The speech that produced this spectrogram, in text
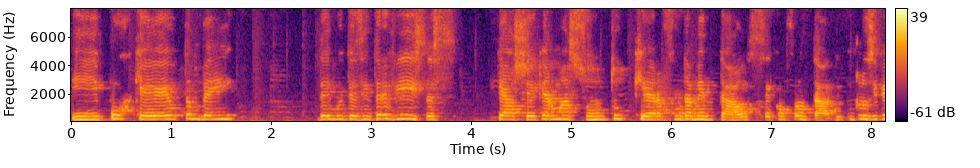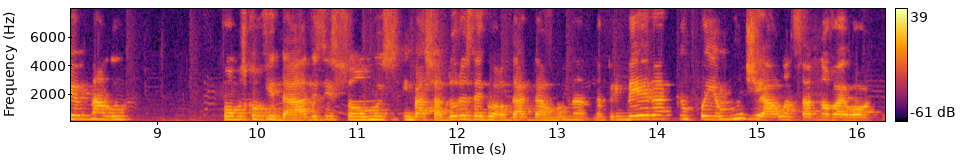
e porque eu também dei muitas entrevistas que achei que era um assunto que era fundamental ser confrontado. Inclusive, eu e Malu fomos convidadas e somos embaixadoras da igualdade da ONU na, na primeira campanha mundial lançada em Nova York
